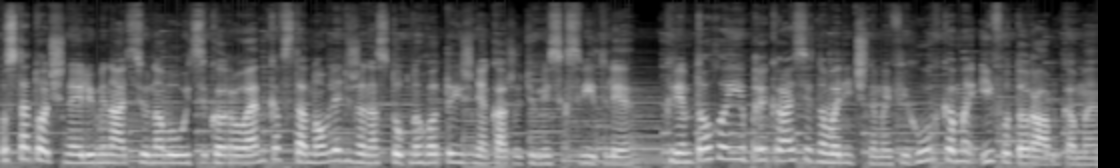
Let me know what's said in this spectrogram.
Остаточну ілюмінацію на вулиці Короленка встановлять вже наступного тижня, кажуть у міськсвітлі. Крім того, її прикрасять новорічними фігурками і фоторамками.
